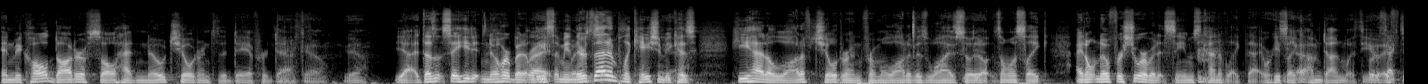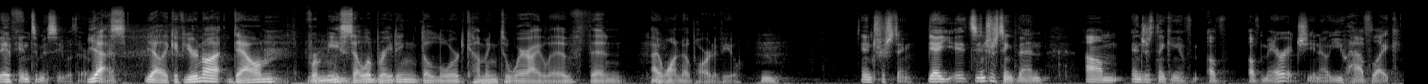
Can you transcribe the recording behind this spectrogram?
And Michal, daughter of Saul, had no children to the day of her death. Go. Yeah. Yeah, it doesn't say he didn't know her, but at Right, least I mean, there's that implication because he had a lot of children from a lot of his wives. So it's almost like I don't know for sure, but it seems kind of like that, where he's like, "I'm done with you." If- if- intimacy with her. Yes. Yeah. Like if you're not down hmm. for me hmm. celebrating the Lord coming to where I live, then I hmm. want no part of you. Interesting. Yeah, it's interesting then. Um, and just thinking of, of of marriage, you know, you have like,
